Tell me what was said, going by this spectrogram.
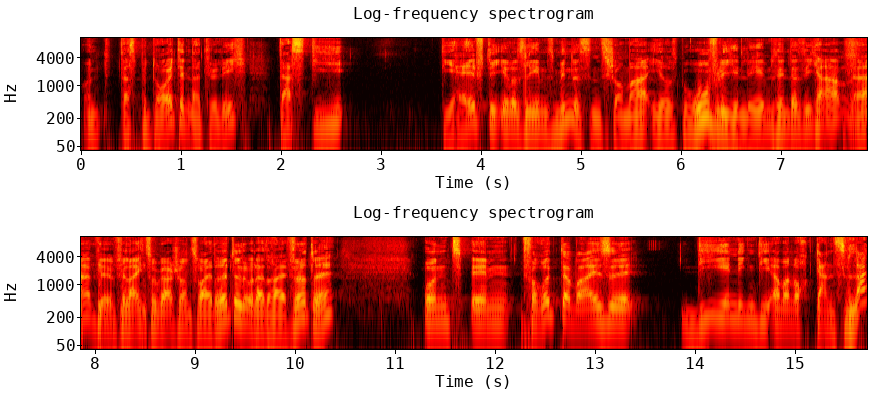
Und das bedeutet natürlich, dass die die Hälfte ihres Lebens mindestens schon mal ihres beruflichen Lebens hinter sich haben, ja, vielleicht sogar schon zwei Drittel oder drei Viertel. Und ähm, verrückterweise diejenigen, die aber noch ganz lange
